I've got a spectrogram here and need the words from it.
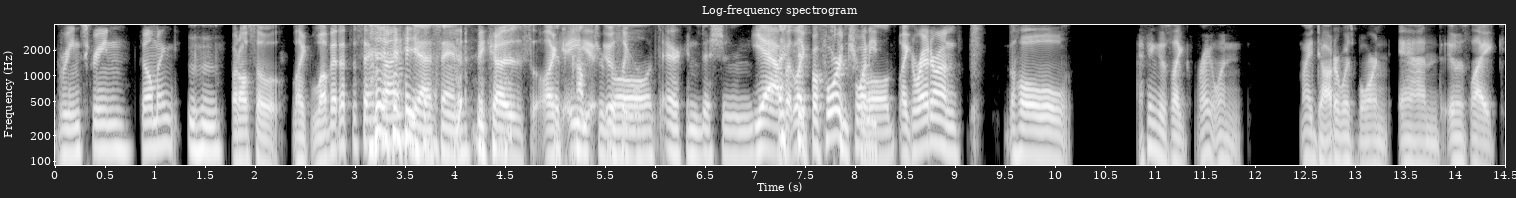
green screen filming, Mm-hmm. but also like love it at the same time. Yeah, same. because like it's it- it comfortable. was like it's air conditioned. Yeah, but like before 20 like right around the whole I think it was like right when my daughter was born and it was like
